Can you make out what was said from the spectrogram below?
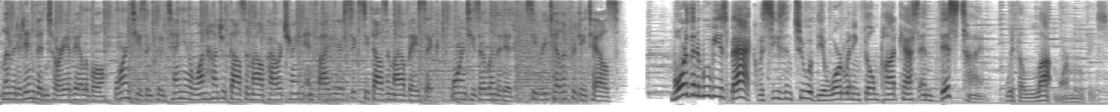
Limited inventory available. Warranties include 10 year 100,000 mile powertrain and 5 year 60,000 mile basic. Warranties are limited. See retailer for details. More Than a Movie is back with season two of the award winning film podcast, and this time with a lot more movies.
